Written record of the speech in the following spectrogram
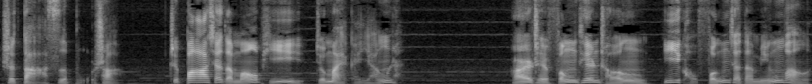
是大肆捕杀，这扒下的毛皮就卖给洋人。而这冯天成依靠冯家的名望，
